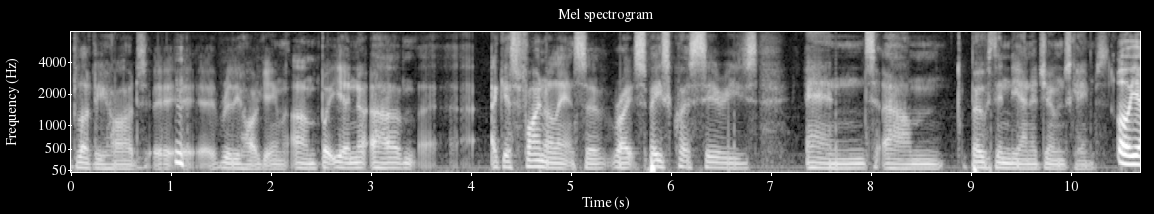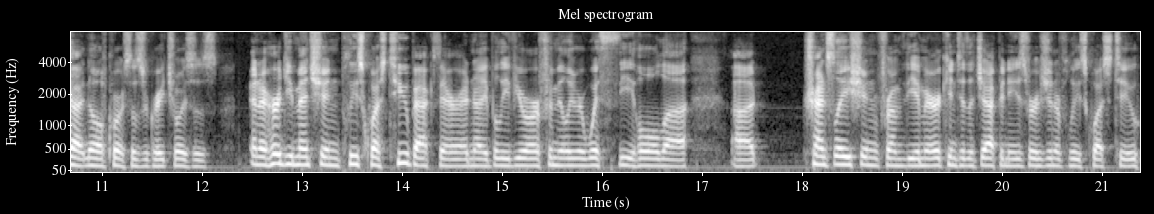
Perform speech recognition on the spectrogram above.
bloody hard, a, a really hard game. Um, but yeah, no, um, I guess final answer, right? Space Quest series and um, both Indiana Jones games. Oh yeah, no, of course, those are great choices. And I heard you mention Police Quest 2 back there, and I believe you are familiar with the whole uh, uh, translation from the American to the Japanese version of Police Quest 2.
